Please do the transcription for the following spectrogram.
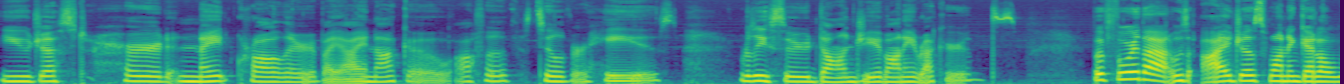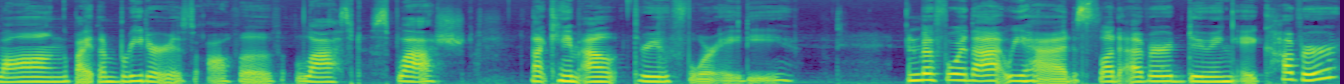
You just heard Nightcrawler by Aye Nako off of Silver Haze, released through Don Giovanni Records. Before that was I Just Want to Get Along by The Breeders off of Last Splash. That came out through 4AD. And before that, we had Slutever doing a cover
